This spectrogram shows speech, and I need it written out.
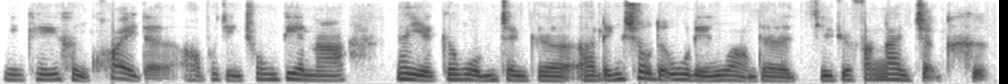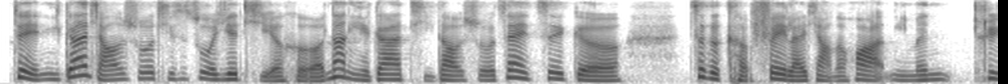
你可以很快的啊，不仅充电啊。那也跟我们整个呃零售的物联网的解决方案整合。对你刚才讲到说，其实做一些结合。那你也刚才提到说，在这个这个可费来讲的话，你们去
